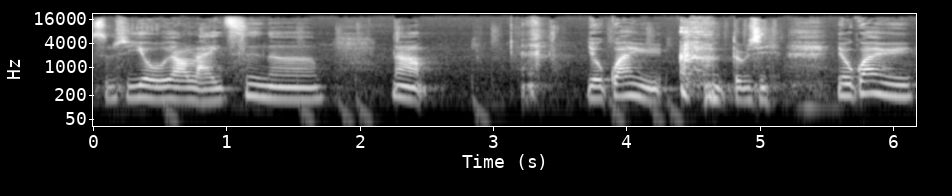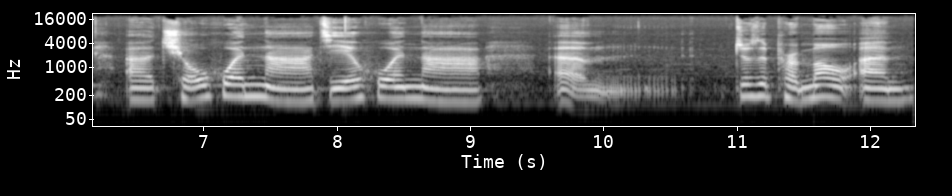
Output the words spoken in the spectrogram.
是不是又要来一次呢？那有关于 对不起，有关于呃求婚呐、结婚呐，嗯。就是 promote，嗯，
